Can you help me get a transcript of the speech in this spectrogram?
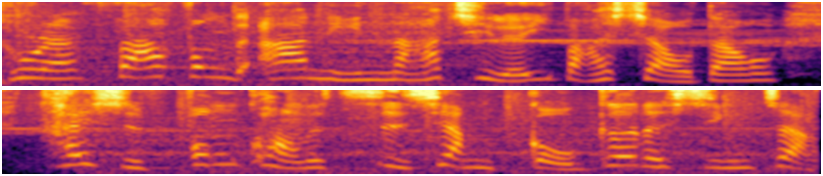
突然发疯的阿尼拿起了一把小刀，开始疯狂的刺向狗哥的心脏。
